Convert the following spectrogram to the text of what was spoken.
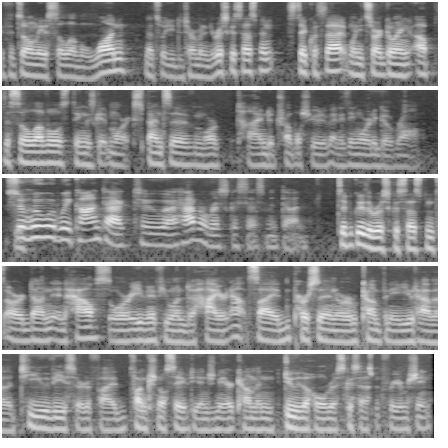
If it's only a SIL level 1, that's what you determine in your risk assessment. Stick with that. When you start going up the SIL levels, things get more expensive, more time to troubleshoot if anything were to go wrong. So who would we contact to uh, have a risk assessment done? Typically, the risk assessments are done in-house, or even if you wanted to hire an outside person or company, you'd have a TÜV certified functional safety engineer come and do the whole risk assessment for your machine.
